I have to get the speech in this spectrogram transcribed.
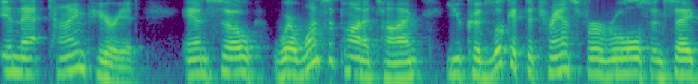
in that time period. And so, where once upon a time you could look at the transfer rules and say,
